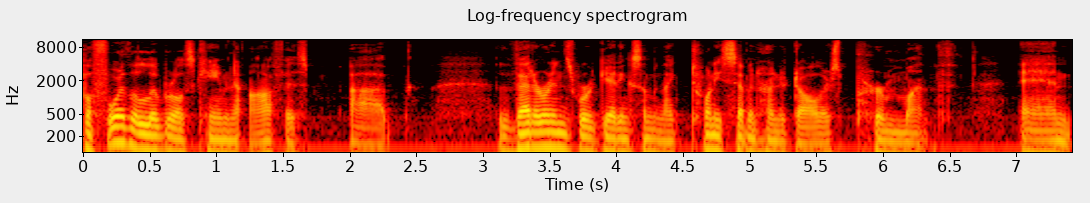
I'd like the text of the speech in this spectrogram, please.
before the Liberals came into office, uh, veterans were getting something like twenty seven hundred dollars per month and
